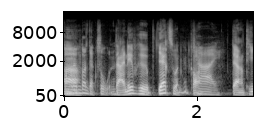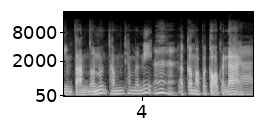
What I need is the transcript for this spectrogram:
ต้องอ่าเริ่มต้นจากศูนย์แต่อันนี้คือแยกส่วนกันก่อน ใช่แต่างทีมตามตอนนู้นทำทำอันนี้อ่าแล้วก็มาประกอบกันได้ใช่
